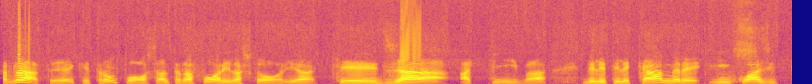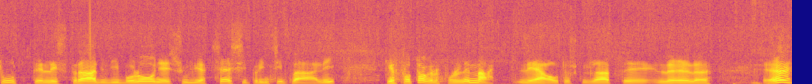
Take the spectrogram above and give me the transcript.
Guardate che tra un po' salterà fuori la storia che è già attiva delle telecamere in quasi tutte le strade di Bologna e sugli accessi principali che fotografano le, mac- le auto, scusate, le- le- eh?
